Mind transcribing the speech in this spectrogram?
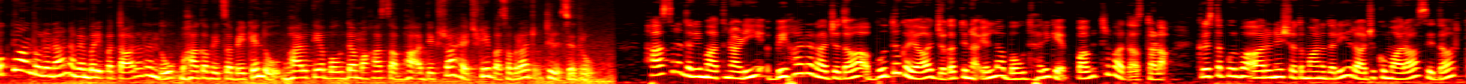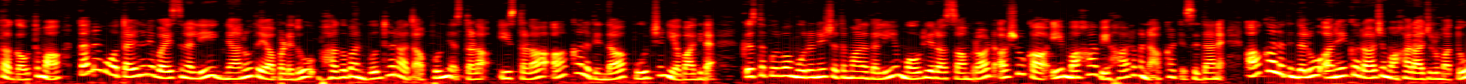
ಮುಕ್ತ ಆಂದೋಲನ ನವೆಂಬರ್ ಇಪ್ಪತ್ತಾರರಂದು ಭಾಗವಹಿಸಬೇಕೆಂದು ಭಾರತೀಯ ಬೌದ್ಧ ಮಹಾಸಭಾ ಅಧ್ಯಕ್ಷ ಎಚ್ ಡಿ ಬಸವರಾಜ್ ತಿಳಿಸಿದರು. ಹಾಸನದಲ್ಲಿ ಮಾತನಾಡಿ, ಬಿಹಾರ ರಾಜ್ಯದ ಬುದ್ಧಗಯ ಜಗತ್ತಿನ ಎಲ್ಲ ಬೌದ್ಧರಿಗೆ ಪವಿತ್ರವಾದ ಸ್ಥಳ. ಕ್ರಿಸ್ತಪೂರ್ವ ಆರನೇ ಶತಮಾನದಲ್ಲಿ ರಾಜಕುಮಾರ ಸಿದ್ಧಾರ್ಥ ಗೌತಮ ತನ್ನ ಮೂವತ್ತೈದನೇ ವಯಸ್ಸಿನಲ್ಲಿ ಜ್ಞಾನೋದಯ ಪಡೆದು ಭಗವಾನ್ ಬುದ್ಧರಾದ ಪುಣ್ಯ ಸ್ಥಳ ಈ ಸ್ಥಳ ಆ ಕಾಲದಿಂದ ಪೂಜನೀಯವಾಗಿದೆ ಕ್ರಿಸ್ತಪೂರ್ವ ಮೂರನೇ ಶತಮಾನದಲ್ಲಿ ಮೌರ್ಯರ ಸಾಮ್ರಾಟ್ ಅಶೋಕ ಈ ಮಹಾವಿಹಾರವನ್ನು ಕಟ್ಟಿಸಿದ್ದಾನೆ. ಆ ಕಾಲದಿಂದಲೂ ಅನೇಕ ರಾಜ ಮಹಾರಾಜರು ಮತ್ತು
